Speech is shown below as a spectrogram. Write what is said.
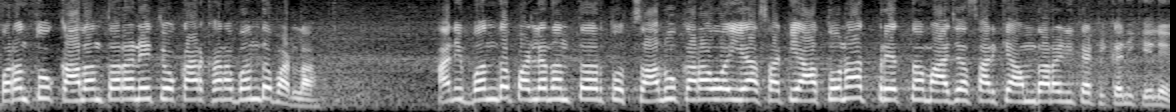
परंतु कालांतराने तो कारखाना बंद पडला. आणि बंद पडल्यानंतर तो चालू करावं यासाठी आतोनात प्रयत्न माझ्यासारख्या आमदारांनी त्या ठिकाणी केले.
